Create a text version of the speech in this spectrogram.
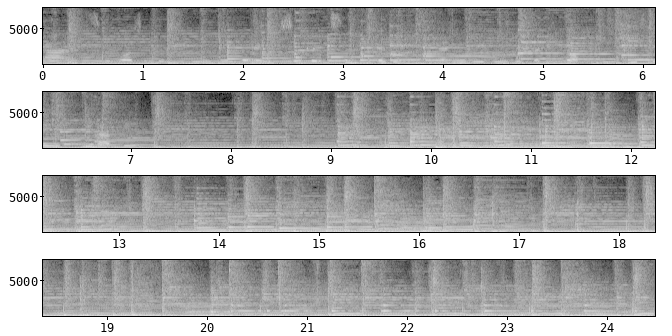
Thanks for watching the video till the end. So friends will meet again in a new video with a new property. Be safe, be happy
